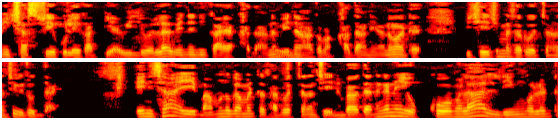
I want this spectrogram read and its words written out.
මේ ශාස්ත්‍රීය කුලේ කට්ටිය ඇවිල්ලිවල වෙන නිකායක් හදාන වෙන ආගමක් හදාන යනවට විශේෂම ਸਰවචනංශ විරුද්ධයි. ඒ නිසා මේ බමුණු ගමට ਸਰවචනංශ එන බව දැනගෙන මේ ඔක්කොමලා ලිංග වලට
